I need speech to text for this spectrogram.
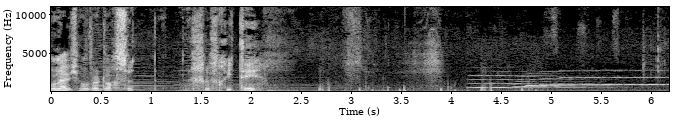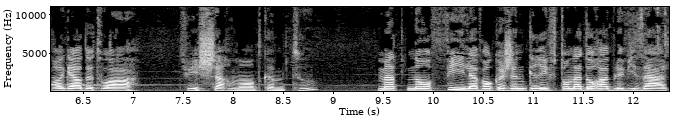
Mon avion va devoir se, se friter. Regarde-toi. Tu es charmante comme tout. Maintenant, file avant que je ne griffe ton adorable visage.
